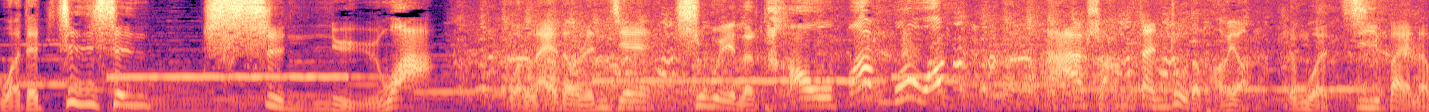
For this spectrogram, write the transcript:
我的真身是女娲。我来到人间是为了讨伐魔王。打赏赞助的朋友，等我击败了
